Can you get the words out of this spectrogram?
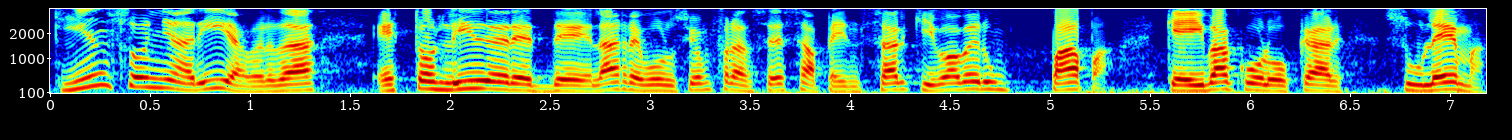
¿Quién soñaría, verdad, estos líderes de la Revolución Francesa pensar que iba a haber un papa que iba a colocar su lema,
